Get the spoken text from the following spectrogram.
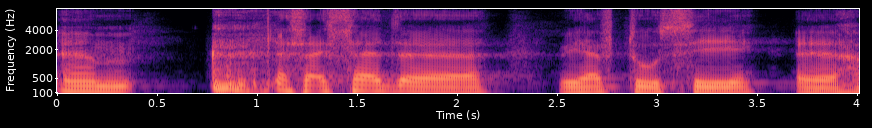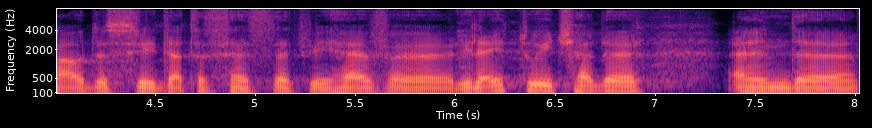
Um, as I said, uh, we have to see uh, how the three data sets that we have uh, relate to each other. And uh,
